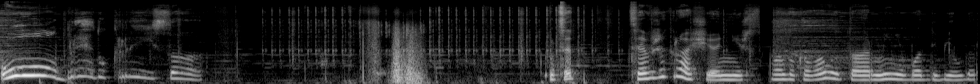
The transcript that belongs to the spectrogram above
О, бреду криса! Це, це вже краще, ніж сквалу кавалу та арміні бодібілдер.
